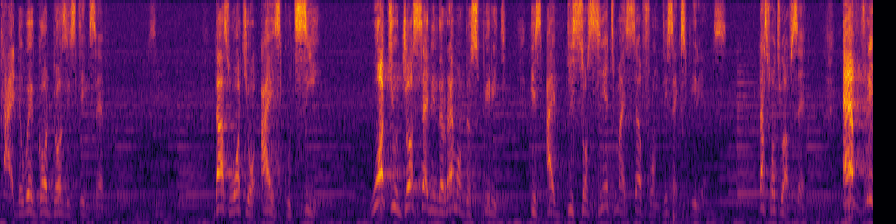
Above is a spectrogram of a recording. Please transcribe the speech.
Kind the way God does his things. See? That's what your eyes could see. What you just said in the realm of the spirit is I dissociate myself from this experience. That's what you have said. Every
